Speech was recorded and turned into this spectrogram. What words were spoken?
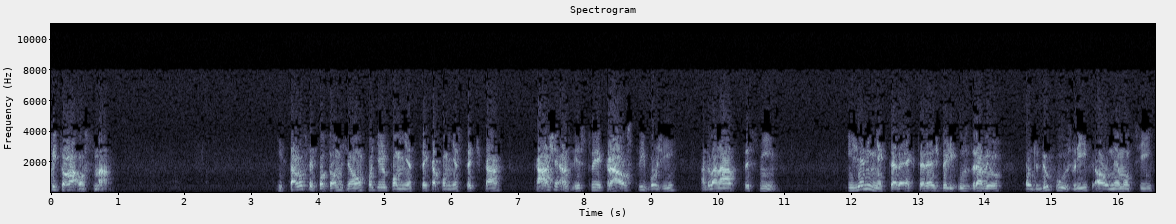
Kapitola 8. I stalo se potom, že on chodil po městech a po městečkách, káže a zvěstuje království Boží a dvanácté s ním. I ženy některé, kteréž byly uzdravil od duchů zlých a od nemocí,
